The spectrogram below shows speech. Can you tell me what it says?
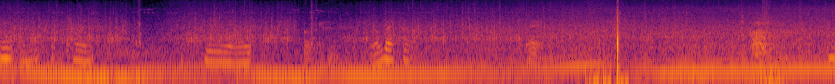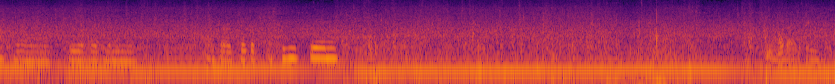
Yeah, not gonna turn right. Okay, go back up. Right. Okay, let's see if I can. I gotta pick up the piece soon. See what I can.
